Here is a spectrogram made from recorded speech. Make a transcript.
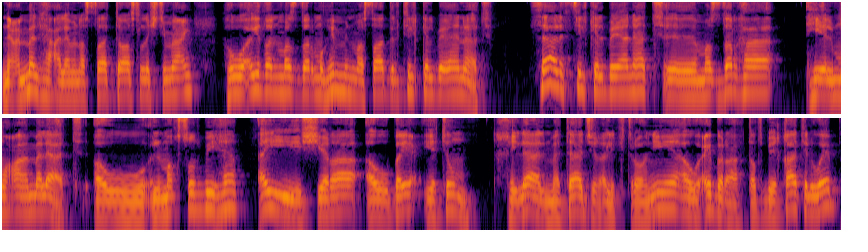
نعملها على منصات التواصل الاجتماعي. هو أيضا مصدر مهم من مصادر تلك البيانات. ثالث تلك البيانات آه، مصدرها هي المعاملات أو المقصود بها أي شراء أو بيع يتم خلال متاجر إلكترونية أو عبر تطبيقات الويب.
